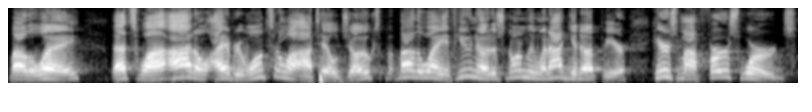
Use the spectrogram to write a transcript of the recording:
By the way, that's why I don't, every once in a while I tell jokes. But by the way, if you notice, normally when I get up here, here's my first words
